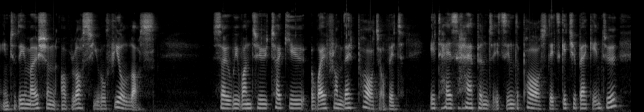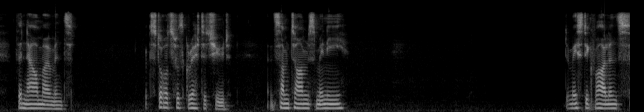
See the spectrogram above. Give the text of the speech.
into the emotion of loss. You will feel loss. So we want to take you away from that part of it. It has happened, it's in the past. Let's get you back into the now moment. It starts with gratitude, and sometimes many domestic violence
